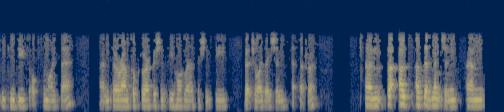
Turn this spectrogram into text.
we can do to optimize there, um, so around software efficiency, hardware efficiency, virtualization, etc. Um, but as, as Deb mentioned, um,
